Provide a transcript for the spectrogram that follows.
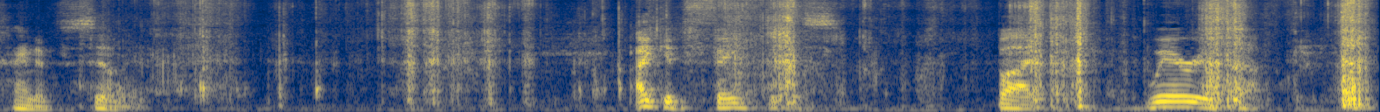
kind of silly. I could fake this, but where is the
